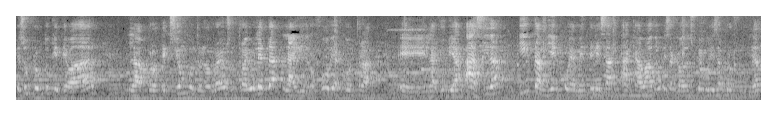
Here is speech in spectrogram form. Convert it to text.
es un producto que te va a dar la protección contra los rayos ultravioleta, la hidrofobia contra eh, la lluvia ácida y también obviamente ese acabado, ese acabado espejo y esa profundidad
